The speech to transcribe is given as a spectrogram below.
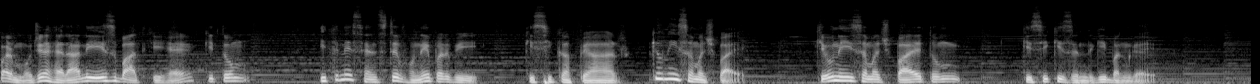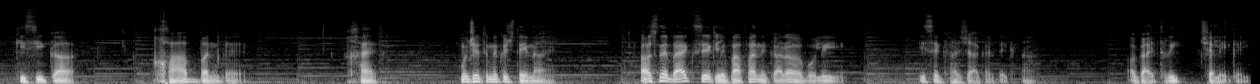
पर मुझे हैरानी इस बात की है कि तुम इतने सेंसिटिव होने पर भी किसी का प्यार क्यों नहीं समझ पाए? क्यों नहीं समझ पाए तुम किसी की ज़िंदगी बन गए? किसी का ख्वाब बन गए। खैर, मुझे तुम्हें कुछ देना है। और उसने बैग से एक लिफाफा निकाला और बोली, इसे घर जाकर देखना। और गायत्री चली गई।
